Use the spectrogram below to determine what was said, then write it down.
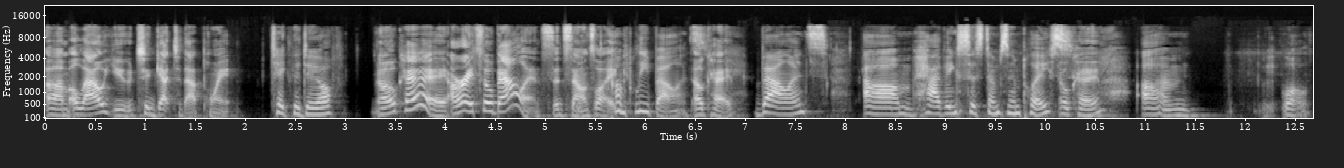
um, allow you to get to that point? Take the day off. Okay, all right. So balance. It sounds like. Complete balance. Okay. Balance. Um, having systems in place. Okay. um well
